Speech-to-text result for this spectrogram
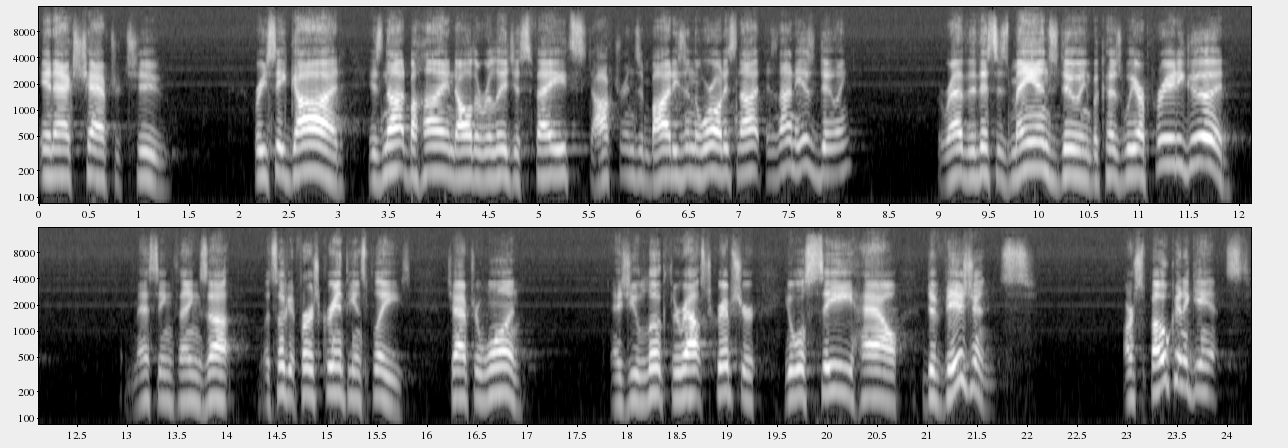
in Acts chapter 2. For you see, God is not behind all the religious faiths, doctrines, and bodies in the world. It's not, it's not His doing. But rather, this is man's doing because we are pretty good at messing things up. Let's look at 1 Corinthians, please, chapter 1. As you look throughout Scripture, you will see how divisions are spoken against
